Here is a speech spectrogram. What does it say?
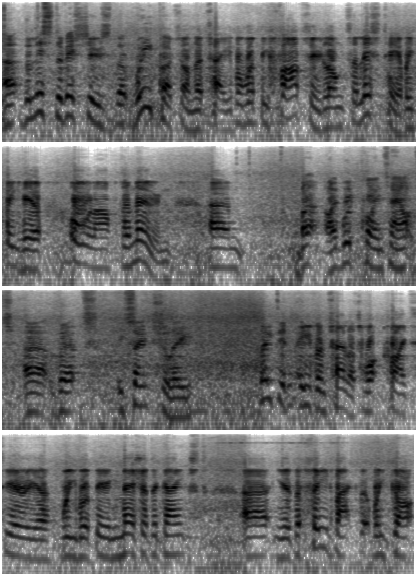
Uh, the list of issues that we put on the table would be far too long to list here. We'd be here all afternoon. Um, but I would point out uh, that essentially they didn't even tell us what criteria we were being measured against. Uh, you know, the feedback that we got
